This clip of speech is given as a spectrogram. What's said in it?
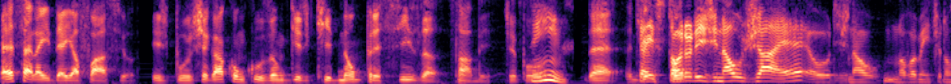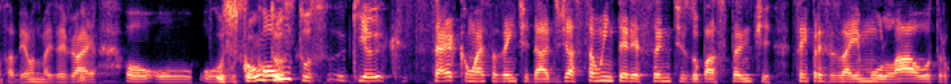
essa era a ideia fácil. E, tipo, chegar à conclusão que, que não precisa, sabe? Tipo, Sim. É, que a história original já é. Original, novamente, não sabemos, mas já é. O, o, os, os contos, contos que, que cercam essas entidades já são interessantes o bastante sem precisar emular outro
